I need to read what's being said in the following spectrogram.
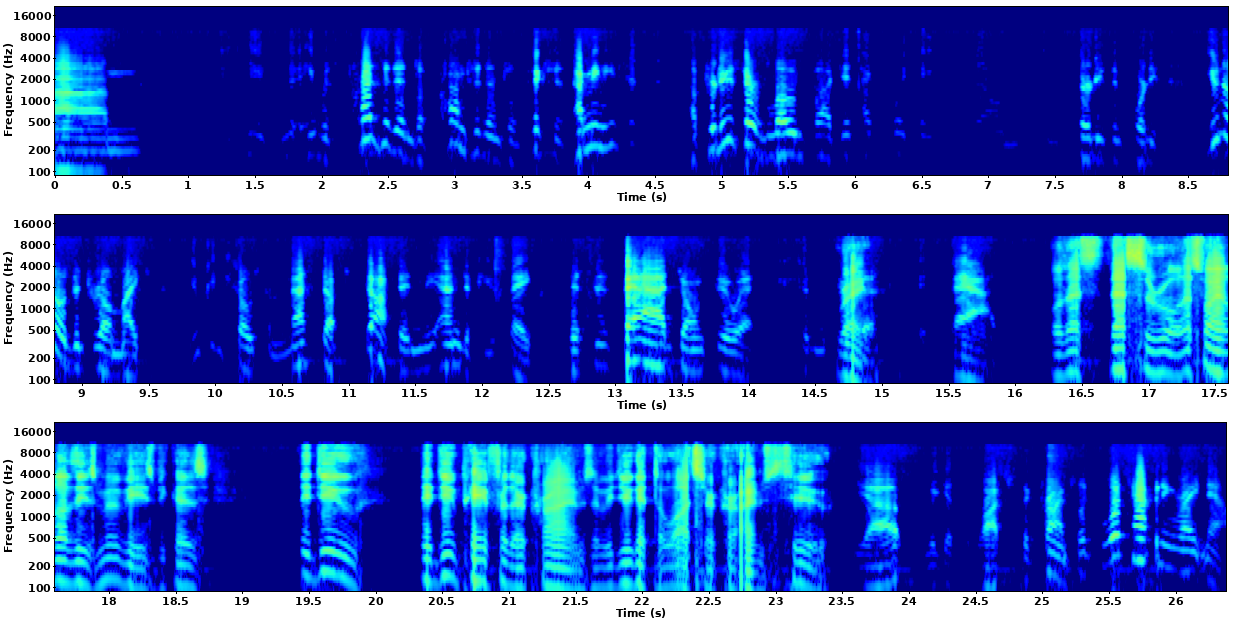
um, he's, he was president of Continental Pictures. I mean, he's just a producer of low-budget exploitation films in the 30s and 40s. You know the drill, Mike. You can show some messed up stuff in the end if you say, this is bad, don't do it. You shouldn't do Right. this. It's bad. Well, that's that's the rule. That's why I love these movies because they do they do pay for their crimes, and we do get to watch their crimes too. Yep, we get to watch the crimes. Look, what's happening right now?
